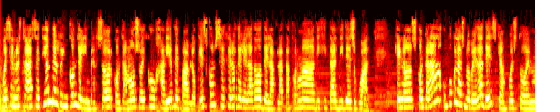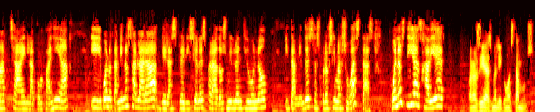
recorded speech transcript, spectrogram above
pues en nuestra sección del Rincón del Inversor contamos hoy con Javier de Pablo, que es consejero delegado de la plataforma digital Vides One, que nos contará un poco las novedades que han puesto en marcha en la compañía y bueno, también nos hablará de las previsiones para 2021 y también de esas próximas subastas. Buenos días, Javier. Buenos días, Meli, ¿cómo estamos?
